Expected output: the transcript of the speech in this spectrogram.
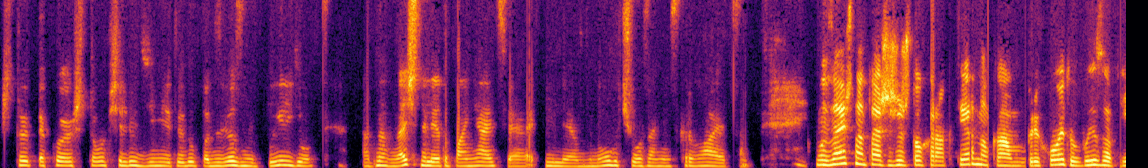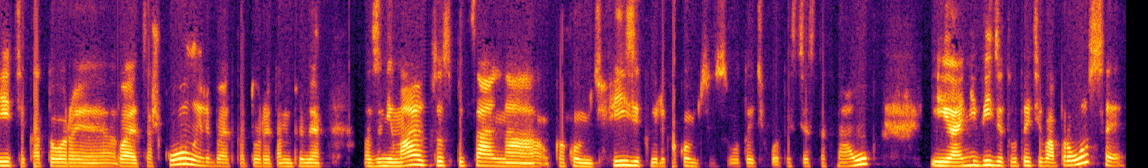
что это такое, что вообще люди имеют в виду под звездной пылью, однозначно ли это понятие или много чего за ним скрывается. Ну, знаешь, Наташа, что характерно, к нам приходят вызов дети, которые бывают со школы, или бывают, которые, там, например, занимаются специально какой-нибудь физикой или какой-нибудь из вот этих вот естественных наук, и они видят вот эти вопросы,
